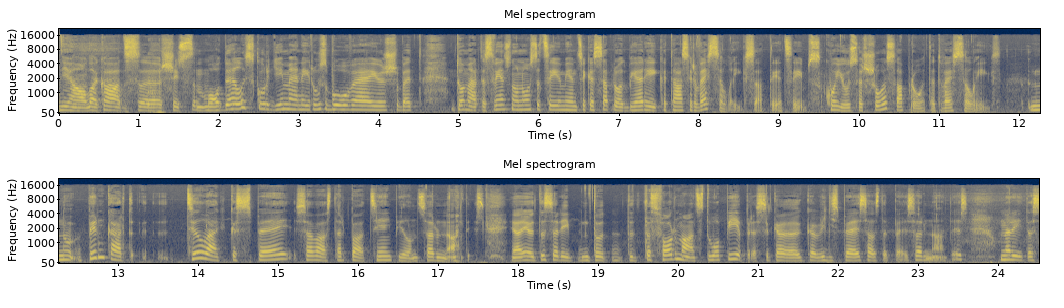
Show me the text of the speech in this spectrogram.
Jā, lai kāds eh, šis modelis, kur ģimeni ir uzbūvējuši, bet tomēr tas viens no nosacījumiem, cik es saprotu, bija arī, ka tās ir veselīgas attiecības. Ko jūs ar šo saprotat veselīgas? Nu, pirmkārt, cilvēki, kas spēj savā starpā cieņpilni sarunāties. Jo tas arī to, tas formāts to pieprasa, ka, ka viņi spēj savstarpēji sarunāties. Un arī tas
